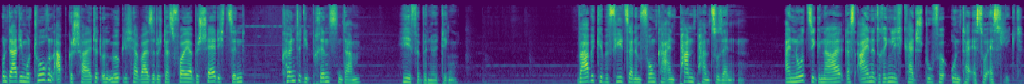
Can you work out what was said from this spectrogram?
Und da die Motoren abgeschaltet und möglicherweise durch das Feuer beschädigt sind, könnte die Prinzendamm Hilfe benötigen. Wabeke befiehlt seinem Funker ein Pan-Pan zu senden. Ein Notsignal, das eine Dringlichkeitsstufe unter SOS liegt.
